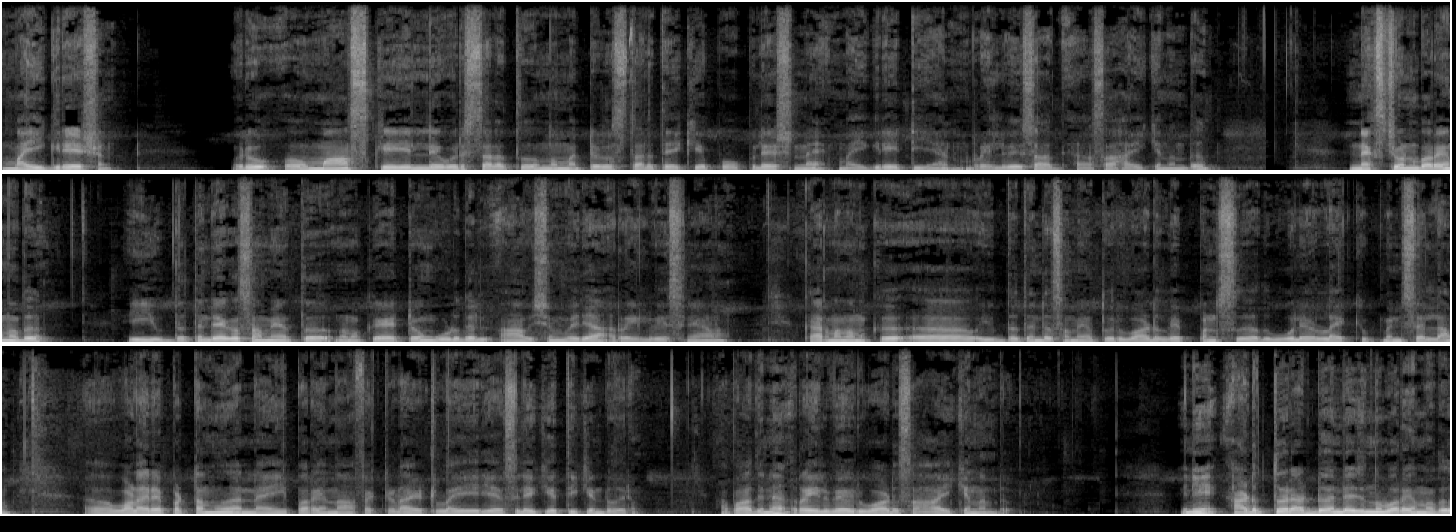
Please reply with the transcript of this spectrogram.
മൈഗ്രേഷൻ ഒരു മാസ് സ്കെയിലിൽ ഒരു സ്ഥലത്ത് നിന്നും മറ്റൊരു സ്ഥലത്തേക്ക് പോപ്പുലേഷനെ മൈഗ്രേറ്റ് ചെയ്യാൻ റെയിൽവേ സഹായിക്കുന്നുണ്ട്. നെക്സ്റ്റ് വൺ പറയുന്നത് ഈ യുദ്ധത്തിന്റെയൊക്കെ സമയത്ത് നമുക്ക് ഏറ്റവും കൂടുതൽ ആവശ്യം വരിക റെയിൽവേസിനെയാണ്. കാരണം നമുക്ക് യുദ്ധത്തിന്റെ സമയത്ത് ഒരുപാട് വെപ്പൺസ് അതുപോലെയുള്ള എക്യുപ്മെന്റ്സ് എല്ലാം വളരെ പെട്ടെന്ന് തന്നെ ഈ പറയുന്ന അഫക്റ്റഡ് ആയിട്ടുള്ള ഏരിയാസിലേക്ക് എത്തിക്കേണ്ടി വരും. അപ്പോൾ അതിന് റെയിൽവേ ഒരുപാട് സഹായിക്കുന്നുണ്ട്. ഇനി അടുത്തൊരു അഡ്വാന്റേജ് എന്ന് പറയുന്നത്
